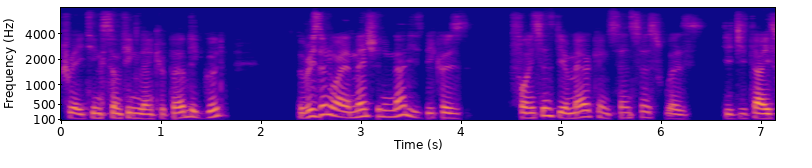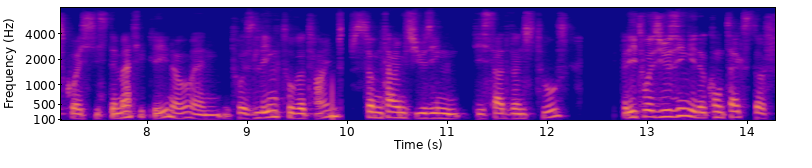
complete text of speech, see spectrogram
creating something like a public good. The reason why I'm mentioning that is because, for instance, the American census was digitized quite systematically, you know, and it was linked over time, sometimes using these advanced tools but it was using in a context of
